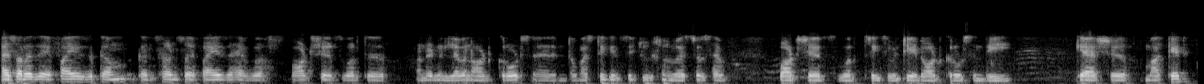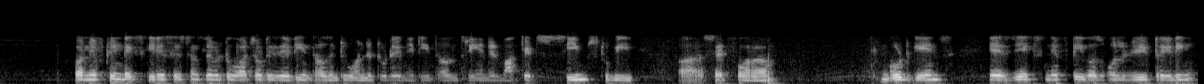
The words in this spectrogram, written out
as far as the FIIs are concerned, FIIs have bought shares worth uh, 111 odd crores, and domestic institutional investors have bought shares worth 378 odd crores in the cash market. For Nifty index, key resistance level to watch out is 18,200 today and 18,300. Market seems to be Uh, set for uh, good gains. SGX Nifty was already trading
